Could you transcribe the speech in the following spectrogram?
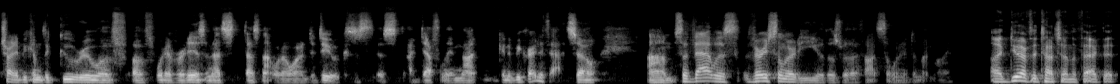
try to become the guru of of whatever it is. And that's that's not what i wanted to do because i definitely am not going to be great at that. So um, so that was very similar to you. Those were the thoughts that went into my mind. I do have to touch on the fact that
